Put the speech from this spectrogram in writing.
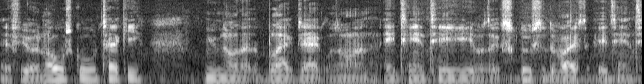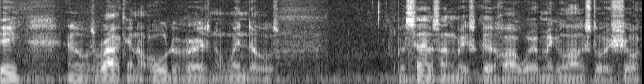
if you're an old school techie, you know that the Blackjack was on AT&T. It was an exclusive device to AT&T, and it was rocking an older version of Windows. But Samsung makes good hardware, make a long story short.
